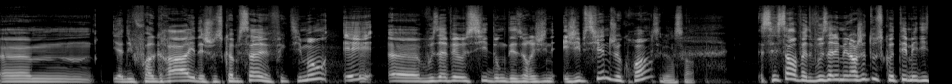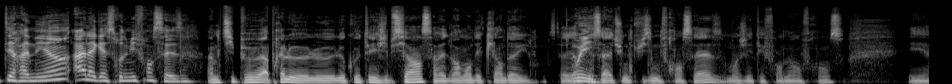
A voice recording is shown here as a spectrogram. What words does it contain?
Euh, Il y a du foie gras, il y a des choses comme ça, effectivement. Et vous avez aussi donc des origines égyptiennes, je crois. C'est bien ça. C'est ça, en fait. Vous allez mélanger tout ce côté méditerranéen à la gastronomie française. Un petit peu. Après, le, le- le côté égyptien, ça va être vraiment des clins d'œil. C'est-à-dire Oui. que ça va être une cuisine française. Moi, j'ai été formé en France et, euh,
